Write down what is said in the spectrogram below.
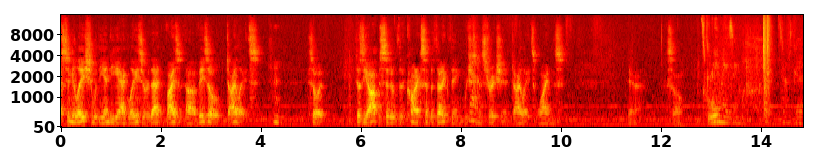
Biostimulation with the Nd:YAG laser, that vis- uh, vasodilates. Hmm. So it does the opposite of the chronic sympathetic thing, which is constriction. It dilates, widens. Yeah. So It's cool. pretty amazing. Sounds good.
